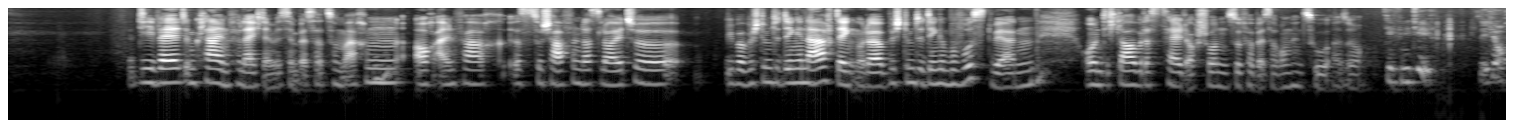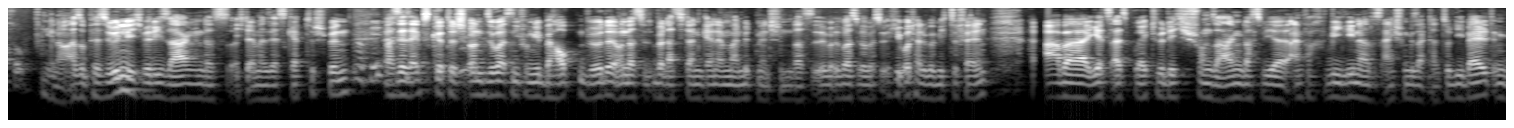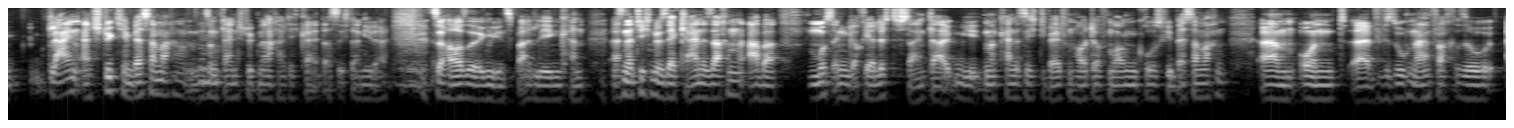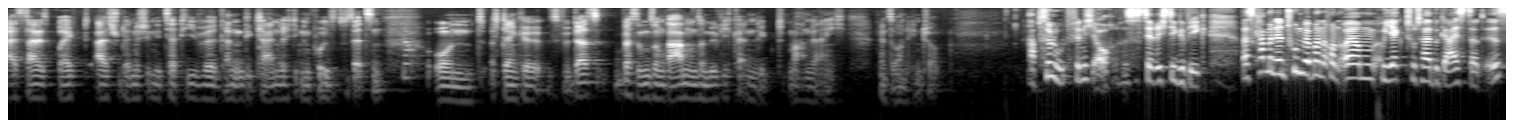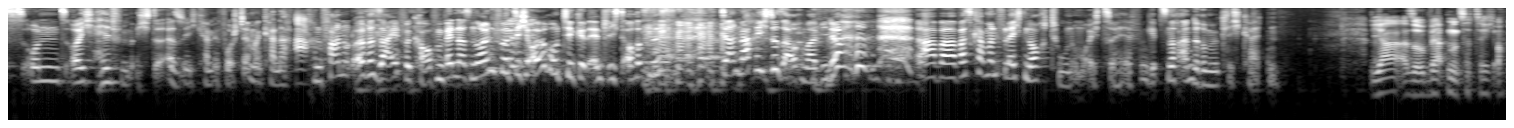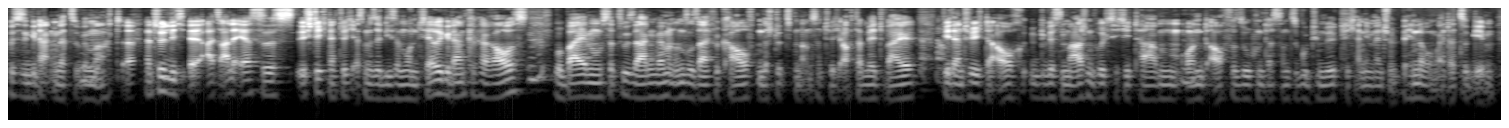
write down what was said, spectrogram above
die Welt im Kleinen vielleicht ein bisschen besser zu machen, mhm. auch einfach es zu schaffen, dass Leute über bestimmte Dinge nachdenken oder bestimmte Dinge bewusst werden. Und ich glaube, das zählt auch schon zur Verbesserung hinzu. Also Definitiv. Sehe ich auch so. Genau, also persönlich würde ich sagen, dass ich da immer sehr skeptisch bin, okay. war sehr selbstkritisch und sowas nie von mir behaupten würde. Und das überlasse ich dann gerne meinen Mitmenschen, das über solche Urteile über mich zu fällen. Aber jetzt als Projekt würde ich schon sagen, dass wir einfach, wie Lena das eigentlich schon gesagt hat, so die Welt im Kleinen ein Stückchen besser machen, mhm. so ein kleines Stück Nachhaltigkeit, dass sich dann jeder zu Hause irgendwie ins Bad legen kann. Das sind natürlich nur sehr kleine Sachen, aber muss irgendwie auch realistisch sein. Klar, irgendwie, man kann jetzt nicht die Welt von heute auf morgen groß viel besser machen. Ähm, und äh, wir versuchen einfach so als kleines Projekt, als studentische Initiative dann die kleinen richtigen Impulse zu setzen. Ja. Und ich denke, für das, was in unserem Rahmen, unseren Möglichkeiten liegt, machen wir eigentlich einen ganz ordentlichen Job. Absolut, finde ich auch. Das ist der richtige Weg. Was kann man denn tun, wenn man von eurem Projekt total begeistert ist und euch helfen möchte? Also ich kann mir vorstellen, man kann nach Aachen fahren und eure Seife kaufen. Wenn das 49-Euro-Ticket endlich draußen ist, dann mache ich das auch mal wieder. Aber was kann man vielleicht noch tun, um euch zu helfen? Gibt es noch andere Möglichkeiten? Ja, also wir hatten uns tatsächlich auch ein bisschen Gedanken dazu mhm. gemacht. Äh, natürlich, äh, als allererstes sticht natürlich erstmal so dieser monetäre Gedanke heraus. Mhm. Wobei man muss dazu sagen, wenn man unsere Seife kauft, unterstützt man uns natürlich auch damit, weil ja, wir natürlich da auch gewisse Margen berücksichtigt haben mhm. und auch versuchen, das dann so gut wie möglich an die Menschen mit Behinderung weiterzugeben.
